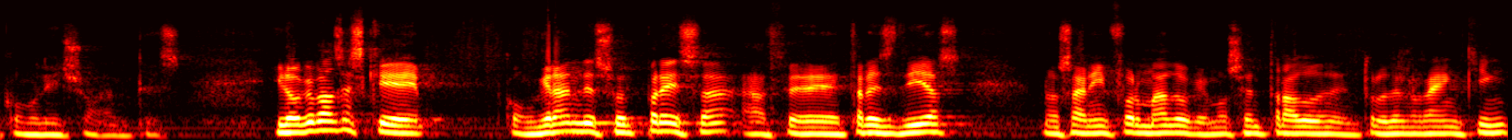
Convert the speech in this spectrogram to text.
como he dicho antes. Y lo que pasa es que, con grande sorpresa, hace tres días nos han informado que hemos entrado dentro del ranking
